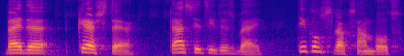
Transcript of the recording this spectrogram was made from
Bij de kerster. Daar zit hij dus bij. Die komt straks aan bod.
